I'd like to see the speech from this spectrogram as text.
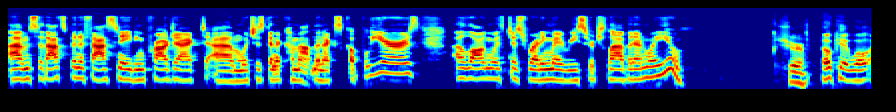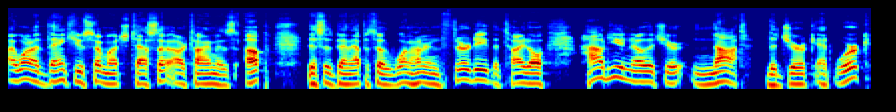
Um, so that's been a fascinating project, um, which is going to come out in the next couple years, along with just running my research lab at NYU. Sure. Okay. Well, I want to thank you so much, Tessa. Our time is up. This has been episode 130. The title, How Do You Know That You're Not the Jerk at Work?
